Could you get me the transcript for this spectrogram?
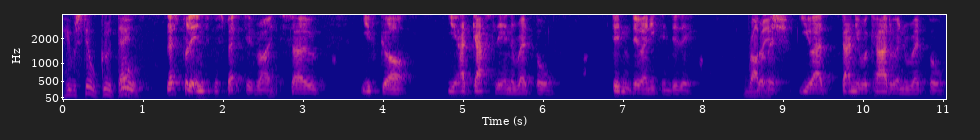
he was still good then. Well, let's put it into perspective, right? So you've got you had Gasly in the Red Bull, didn't do anything, did he? Rubbish. You had Daniel Ricciardo in the Red Bull,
